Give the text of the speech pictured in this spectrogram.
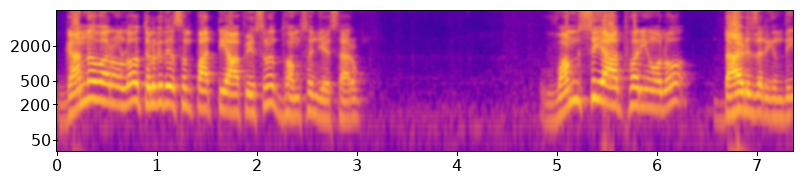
గన్నవరంలో తెలుగుదేశం పార్టీ ఆఫీసును ధ్వంసం చేశారు. వంశీ ఆధ్వర్యంలో దాడి జరిగింది.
